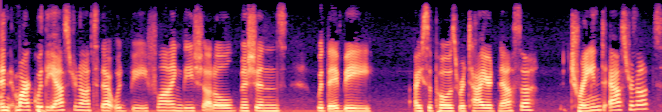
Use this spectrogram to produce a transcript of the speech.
And Mark, with the astronauts that would be flying these shuttle missions, would they be, I suppose, retired NASA trained astronauts?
